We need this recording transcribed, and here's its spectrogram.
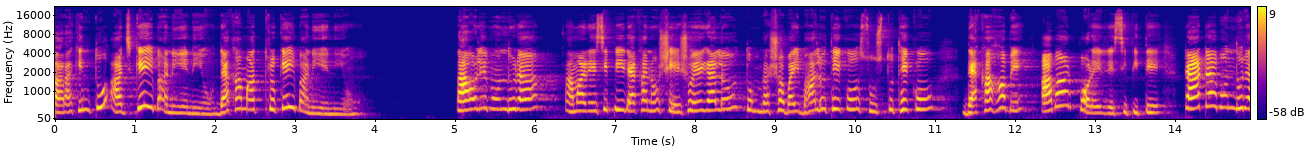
তারা কিন্তু আজকেই বানিয়ে নিও, দেখা মাত্রকেই বানিয়ে নিও। তাহলে বন্ধুরা, আমার রেসিপি দেখানো শেষ হয়ে গেল। তোমরা সবাই ভালো থেকো, সুস্থ থেকো। দেখা হবে আবার পরের রেসিপিতে টাটা বন্ধুরা।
